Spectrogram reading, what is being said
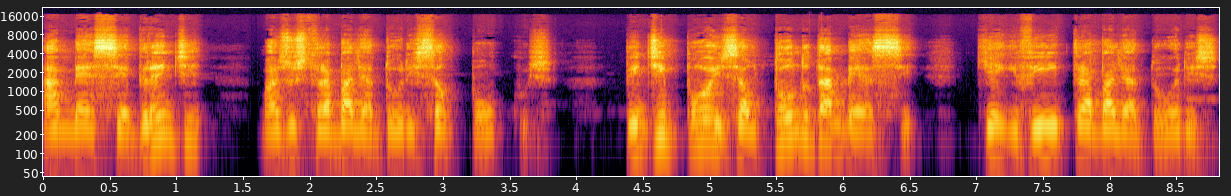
a messe é grande, mas os trabalhadores são poucos. Pedi, pois, ao dono da messe que envie trabalhadores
